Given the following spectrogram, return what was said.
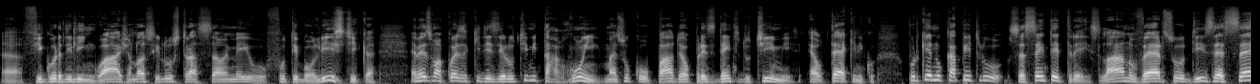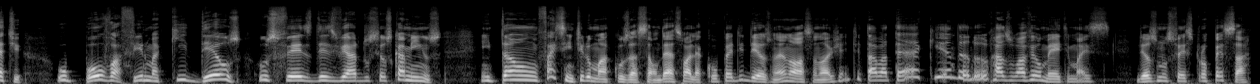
uh, figura de linguagem, a nossa ilustração é meio futebolística, é a mesma coisa que dizer o time está ruim, mas o culpado é o presidente do time, é o técnico, porque no capítulo 63, lá no verso 17, o povo afirma que Deus os fez desviar dos seus caminhos. Então, faz sentido uma acusação dessa? Olha, a culpa é de Deus, não é nossa. Nós, a gente estava até aqui andando razoavelmente, mas Deus nos fez tropeçar.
